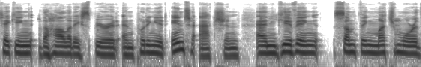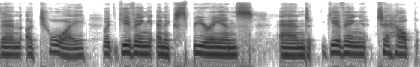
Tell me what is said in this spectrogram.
taking the holiday spirit and putting it into action and giving something much more than a toy, but giving an experience and giving to help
